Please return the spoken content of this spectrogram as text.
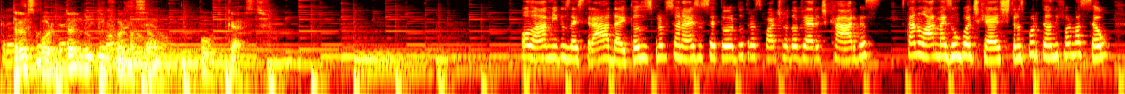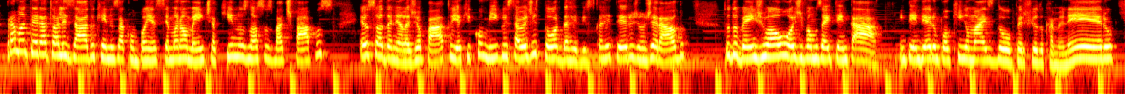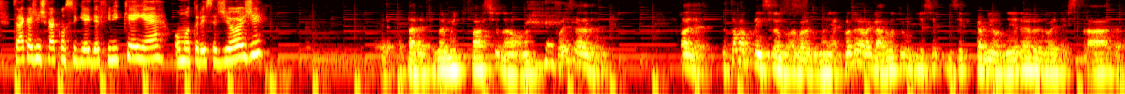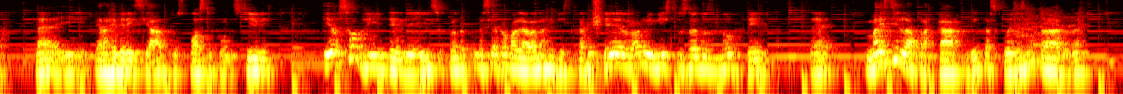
Transportando Informação Podcast. Olá, amigos da estrada e todos os profissionais do setor do transporte rodoviário de cargas. Está no ar mais um podcast transportando informação para manter atualizado quem nos acompanha semanalmente aqui nos nossos bate-papos. Eu sou a Daniela Geopato e aqui comigo está o editor da revista Carreteiro, João Geraldo. Tudo bem, João? Hoje vamos aí tentar entender um pouquinho mais do perfil do caminhoneiro. Será que a gente vai conseguir definir quem é o motorista de hoje? É, a tarefa não é muito fácil, não, né? Pois é? Olha, eu estava pensando agora de manhã, quando eu era garoto, eu ouvia sempre dizer que caminhoneiro era o herói da estrada, né? E era reverenciado nos postos de combustível. E eu só vim entender isso quando eu comecei a trabalhar lá na revista Carreteiro, lá no início dos anos 90, né? Mas de lá para cá, muitas coisas mudaram, né?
